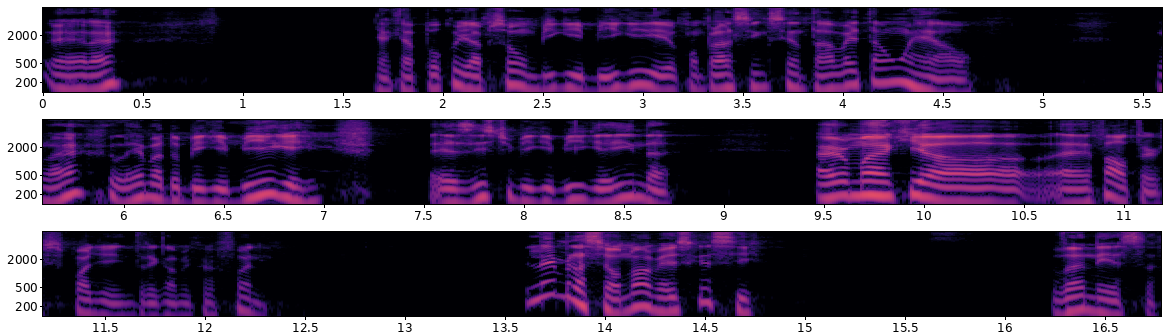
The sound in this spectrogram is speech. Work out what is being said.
É, né? Daqui a pouco já pensou um Big Big, eu comprar 5 centavos vai estar um real. Não é? Lembra do Big Big? Existe Big Big ainda? A irmã aqui, ó, é, Walter, você pode entregar o microfone? Lembra seu nome? Eu esqueci. Vanessa.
